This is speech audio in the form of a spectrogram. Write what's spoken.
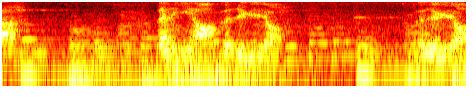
ละเล่นอย่างนี้เหรอเล่นอย่างนี้เหรอเล่นอย่างนี้เหรอ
